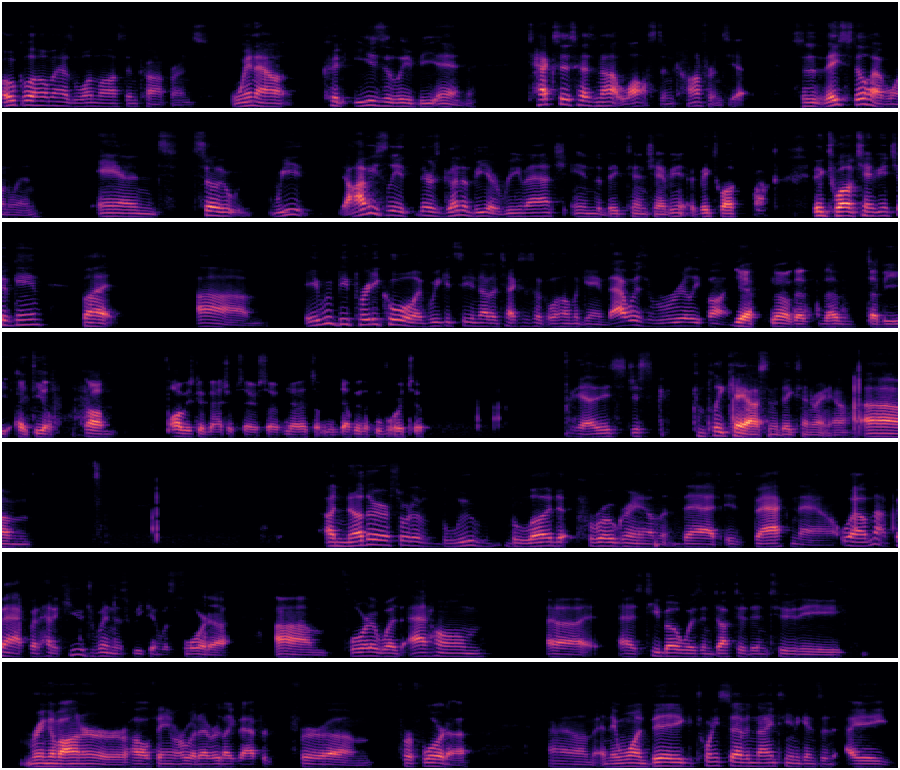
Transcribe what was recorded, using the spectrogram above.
Oklahoma has one loss in conference, win out, could easily be in. Texas has not lost in conference yet. So they still have one win. and so we obviously there's gonna be a rematch in the Big Ten champion, Big Twelve, fuck, Big Twelve championship game, but um, it would be pretty cool if we could see another Texas Oklahoma game. That was really fun. Yeah, no, that that that'd be ideal. Um, always good matchups there. So no, that's something I'm definitely looking forward to. Yeah, it's just complete chaos in the Big Ten right now. Um, another sort of blue blood program that is back now. Well, not back, but had a huge win this weekend was Florida. Um, Florida was at home uh, as Tebow was inducted into the Ring of Honor or Hall of Fame or whatever like that for for um, for Florida. Um, and they won big 27-19 against an, a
